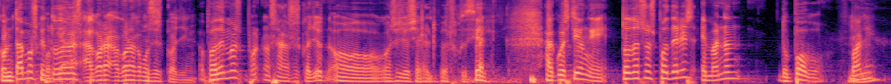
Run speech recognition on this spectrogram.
contamos que Porque todas as... agora agora como se escollen. Podemos, o sea, os escolleu o Consello Xeral do Poder Judicial. A cuestión é, todos os poderes emanan do povo, vale? Uh -huh.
